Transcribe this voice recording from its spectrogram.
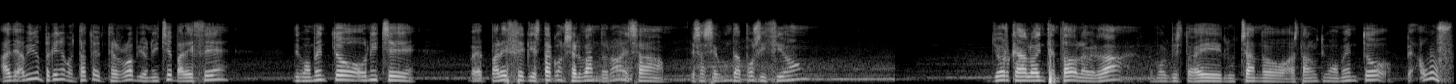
Ha, habido un pequeño contacto entre Rob y Oniche, parece. De momento Oniche eh, parece que está conservando esa, esa segunda posición. Yorka lo ha intentado, la verdad. Lo hemos visto ahí luchando hasta el último momento. Uf,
